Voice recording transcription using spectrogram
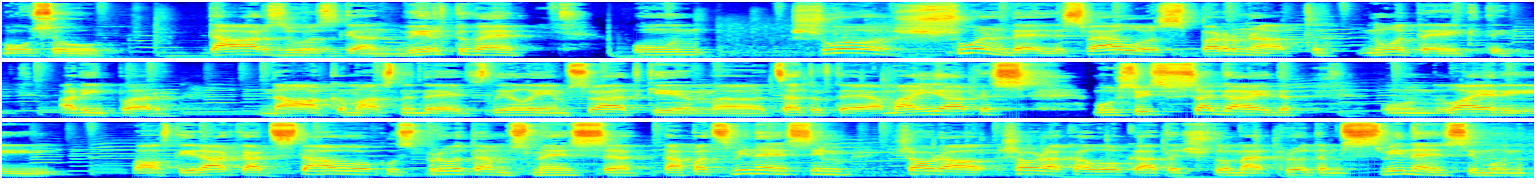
mūsu dārzos, gan virtuvē. Un šo, šonadēļ es vēlos parunāt noteikti arī par nākamās nedēļas lielajiem svētkiem, 4. maijā, kas mūs visus sagaida. Un, lai arī valstī ir ārkārtas stāvoklis, protams, mēs tāpat svinēsim šaurā, šaurākā lokā, taču tomēr, protams, svinēsim un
